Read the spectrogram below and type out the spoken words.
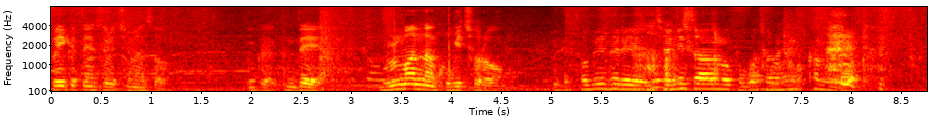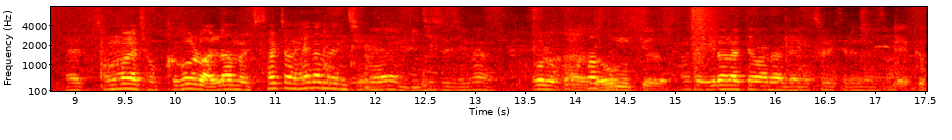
브레이크 댄스를 치면서 그러니까 근데 물 만난 고기처럼 더비들이 재밌어 하는 거 보고 저는 행복합니다. 네, 정말 저 그걸로 알람을 설정해놨는지는 미지수지만 그걸로 꼭 아, 하고 너무 웃겨요. 항상 일어날 때마다 내 목소리 들으면서 네, 그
